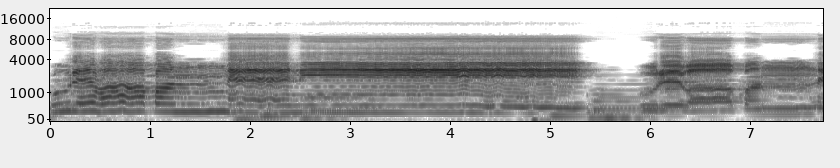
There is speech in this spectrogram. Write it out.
පුරවා පන්නේනි පුරවා පන්නේනි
